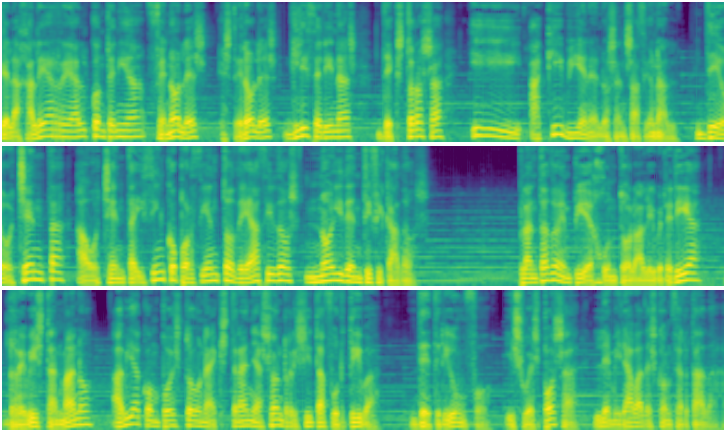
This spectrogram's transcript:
que la jalea real contenía fenoles, esteroles, glicerinas, dextrosa y, aquí viene lo sensacional, de 80 a 85% de ácidos no identificados. Plantado en pie junto a la librería, revista en mano, había compuesto una extraña sonrisita furtiva, de triunfo, y su esposa le miraba desconcertada.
